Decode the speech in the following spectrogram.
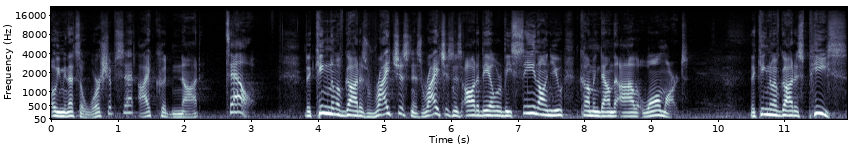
oh, you mean that's a worship set? I could not tell. The kingdom of God is righteousness. Righteousness ought to be able to be seen on you coming down the aisle at Walmart. The kingdom of God is peace.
